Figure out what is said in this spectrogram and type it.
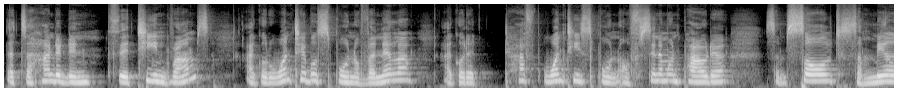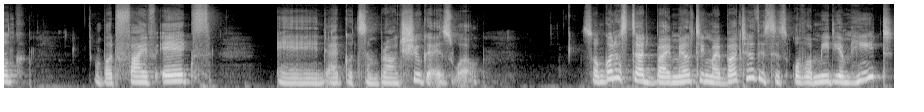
that's 113 grams. I got one tablespoon of vanilla. I got a half one teaspoon of cinnamon powder, some salt, some milk, about five eggs, and I got some brown sugar as well. So I'm going to start by melting my butter. This is over medium heat.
